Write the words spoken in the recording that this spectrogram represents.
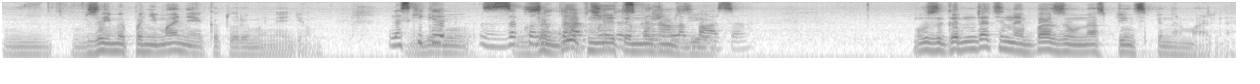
в- взаимопонимания, которое мы найдем. Наскільки думаю, за год законодавчо ми це можемо досконала зробити. база? Ну, законодательная база у нас, в принципе, нормальная.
